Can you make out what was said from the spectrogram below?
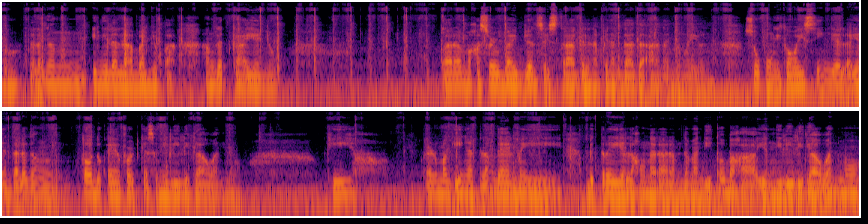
ano, talagang inilalaban nyo pa hanggat kaya nyo para makasurvive dyan sa struggle na pinagdadaanan nyo ngayon. So, kung ikaw ay single, ayan talagang todo effort ka sa nililigawan mo. Okay? Pero mag-ingat lang dahil may betrayal akong nararamdaman dito. Baka yung nililigawan mo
